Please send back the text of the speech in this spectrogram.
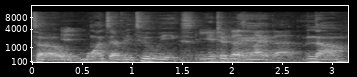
to it, once every two weeks. YouTube doesn't and like that. No.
